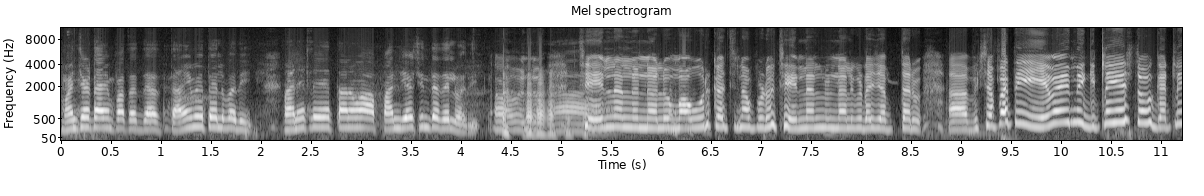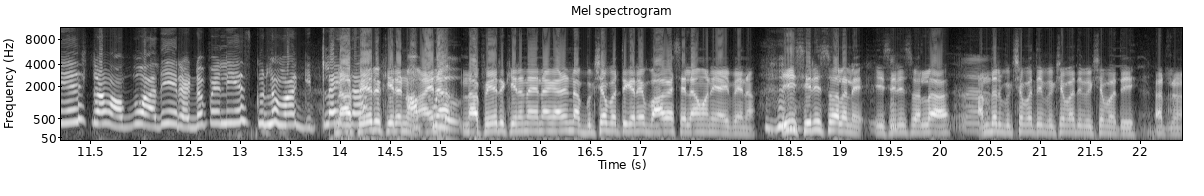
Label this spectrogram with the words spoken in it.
మంచిగా టైం పాస్ అవుతుంది టైమే తెలియదు. పని ఎట్లా చేస్తానో ఆ పని చేసిందే తెలియదు. చేన్లలో ఉన్న వాళ్ళు మా ఊరికి వచ్చినప్పుడు చేన్లలో ఉన్న కూడా చెప్తారు "ఆ, భిక్షపతి ఏమైంది? గిట్ల చేసినావు గట్ల చేసినావు? అబ్బో అది రెండో పెళ్ళి చేసుకున్నావా? గిట్ల నా అయిందా?" పేరు కిరణ్. ఆయన నా పేరు కిరణ్ అయినా కానీ నా భిక్షపతిగానే బాగా సెలామని అయిపోయినా. ఈ సిరీస్ వల్లనే ఈ సిరీస్ వల్ల అందరు భిక్షపతి భిక్షపతి భిక్షపతి అట్లా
